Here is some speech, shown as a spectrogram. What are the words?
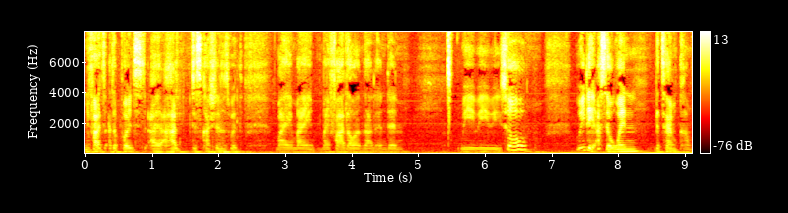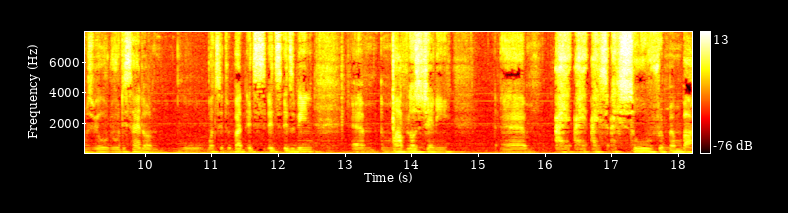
in fact, at a point, I, I had discussions with my my my father on that, and then we we, we so we did. I said when the time comes, we will we'll decide on what to do. But it's it's it's been um, a marvelous journey. Um, I, I I I so remember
